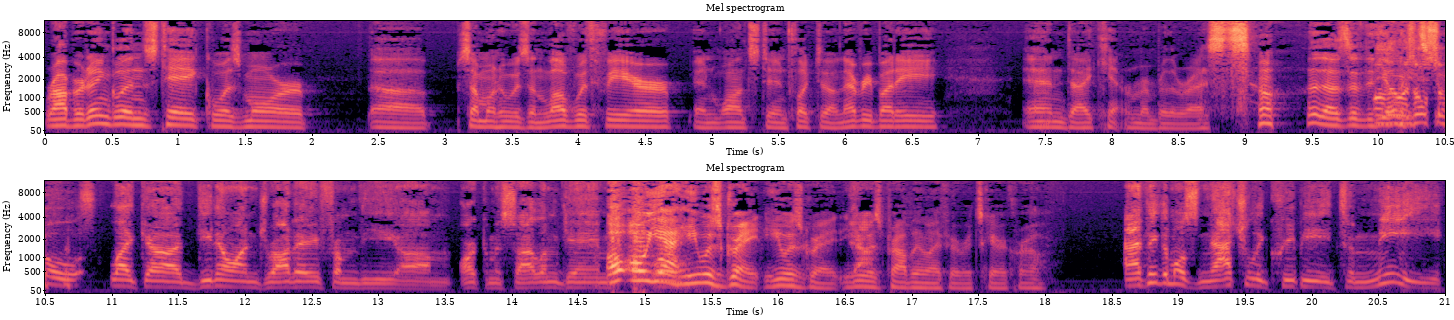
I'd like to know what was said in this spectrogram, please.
Robert Englund's take was more uh, someone who is in love with fear and wants to inflict it on everybody. And I can't remember the rest. So those are the. Oh, there was also ones. like uh, Dino Andrade from the um, Arkham Asylum game. Oh, oh yeah, he was great. He was great. He yeah. was probably my favorite Scarecrow. And I think the most naturally creepy to me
